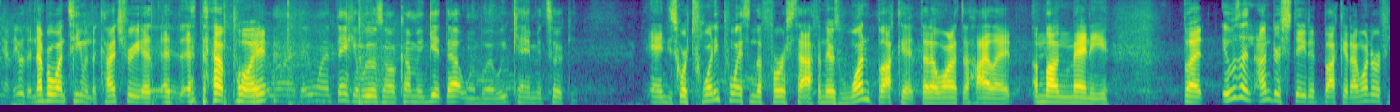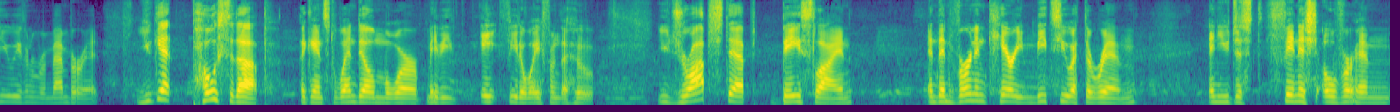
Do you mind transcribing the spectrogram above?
Yeah, they were the number one team in the country at, yeah. at, at, that point. They weren't, they weren't thinking we was gonna come and get that one, but we came and took it and you scored 20 points in the first half. And there's one bucket that I wanted to highlight among many but it was an understated bucket. I wonder if you even remember it. You get posted up against Wendell Moore, maybe eight feet away from the hoop. You drop step baseline, and then Vernon Carey meets you at the rim, and you just finish over him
